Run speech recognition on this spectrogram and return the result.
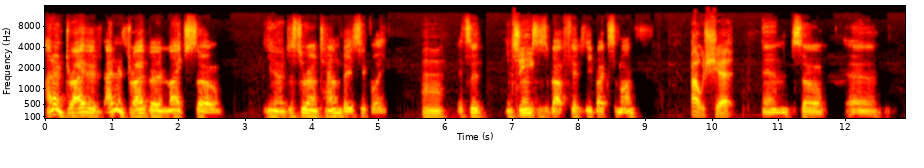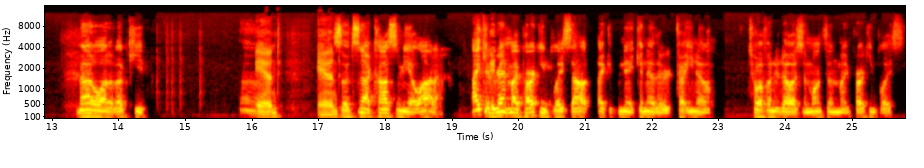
I don't drive. it- I don't drive very much, so you know, just around town basically. Mm. It's a insurance is about fifty bucks a month, Oh shit. and so uh, not a lot of upkeep. Um, And and so it's not costing me a lot. I could It- rent my parking place out. I could make another, cut, you know, twelve hundred dollars a month on my parking place.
